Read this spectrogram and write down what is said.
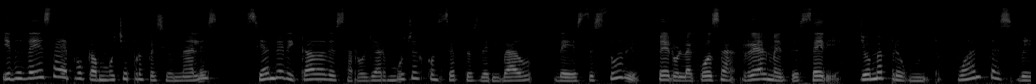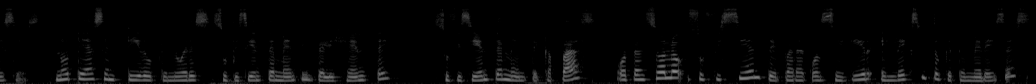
Y desde esa época muchos profesionales se han dedicado a desarrollar muchos conceptos derivados de este estudio, pero la cosa realmente es seria. Yo me pregunto, ¿cuántas veces no te has sentido que no eres suficientemente inteligente, suficientemente capaz o tan solo suficiente para conseguir el éxito que te mereces?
